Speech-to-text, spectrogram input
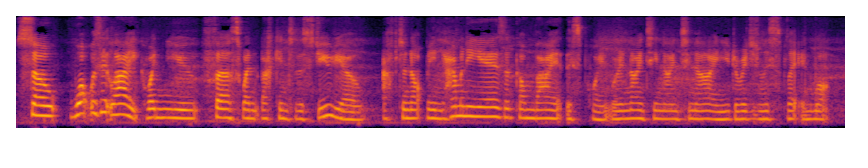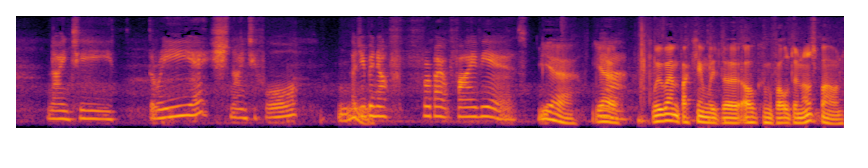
So, what was it like when you first went back into the studio after not being? How many years had gone by at this point? We're in 1999. You'd originally split in what, 93 ish, 94? Had you been off for about five years? Yeah, yeah, We went back in with uh, Oakenfold and Osborne.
